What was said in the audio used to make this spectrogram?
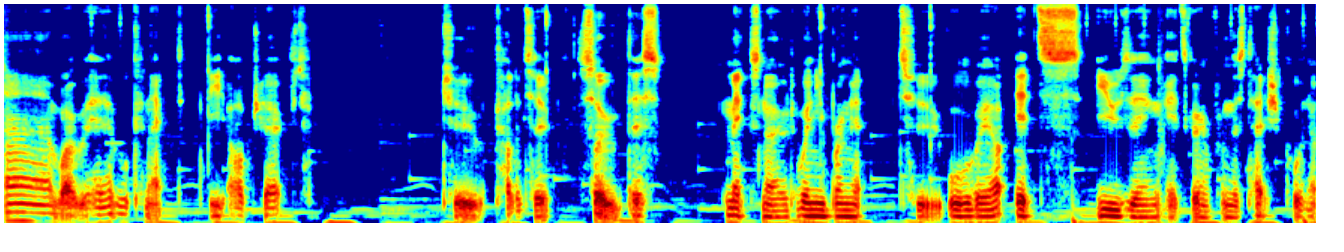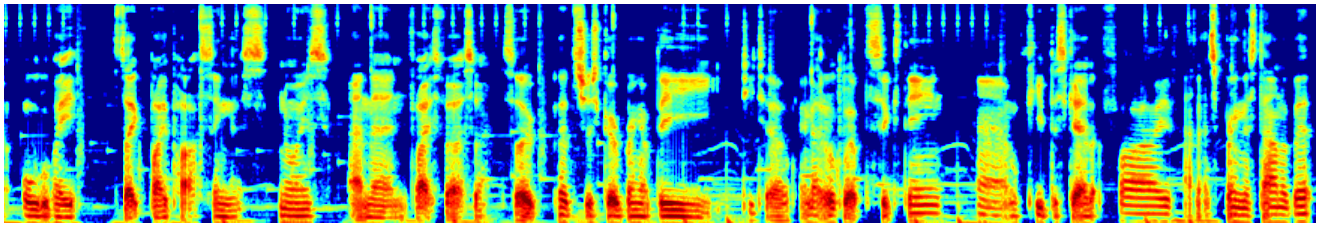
And while we're here, we'll connect the object to color 2. So this mix node, when you bring it to all the way up, it's using, it's going from this texture coordinate all the way, it's like bypassing this noise and then vice versa. So let's just go bring up the detail, bring that all the way up to 16 and we'll keep the scale at 5 and let's bring this down a bit.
